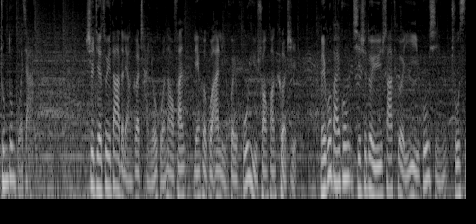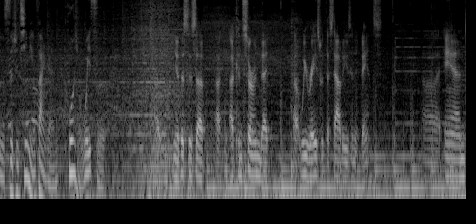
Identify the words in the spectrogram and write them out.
中东国家。世界最大的两个产油国闹翻，联合国安理会呼吁双方克制。美国白宫其实对于沙特一意孤行处死四十七名犯人颇有微词。This is a concern that. uh, we raised with the Saudis in advance. Uh, and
